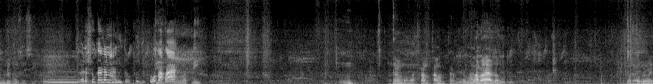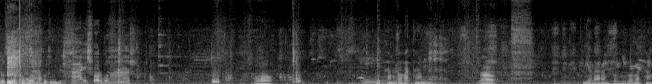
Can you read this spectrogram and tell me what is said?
পৌঁছেছি হুম, ওরা শুকালে না তো ও বাবা। বাপরে। থাম বাবা থাম থাম। ভালো হয়ে যাব। হাই সর্বনাশ। থাম বাবা থাম। হ্যাঁ। কি আরাম করব বাবা থাম।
